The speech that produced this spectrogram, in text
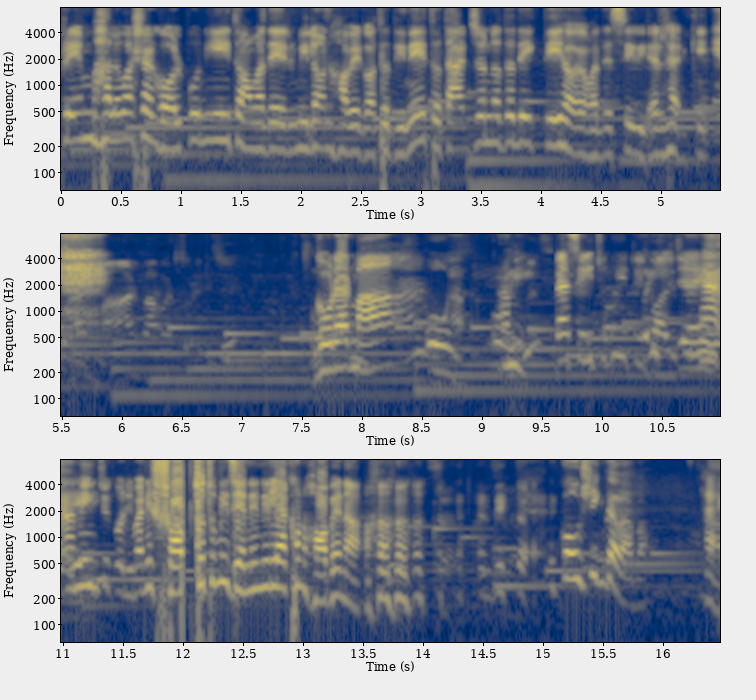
প্রেম ভালোবাসার গল্প নিয়েই তো আমাদের মিলন হবে গত দিনে তো তার জন্য তো দেখতেই হবে আমাদের সিরিয়াল আর কি। গৌরার মা ওই। আমি ব্যাস এইটুকুই তুই বল যে হ্যাঁ, আমি একটু করি। মানে সব তো তুমি জেনে নিলে এখন হবে না। কৌশিক দা বাবা। হ্যাঁ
